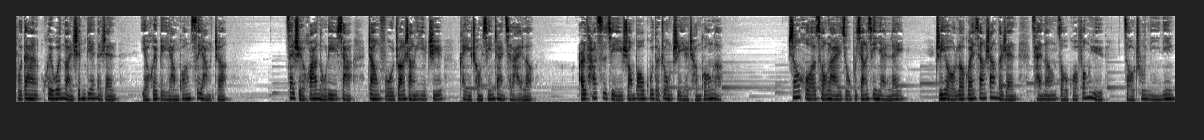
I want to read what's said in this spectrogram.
不但会温暖身边的人，也会被阳光滋养着。在水花努力下，丈夫装上一只，可以重新站起来了，而她自己双胞菇的种植也成功了。生活从来就不相信眼泪，只有乐观向上的人才能走过风雨，走出泥泞。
